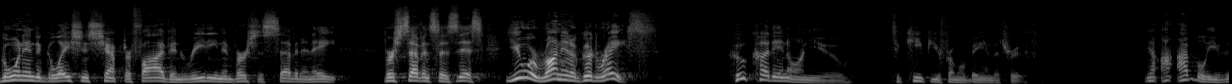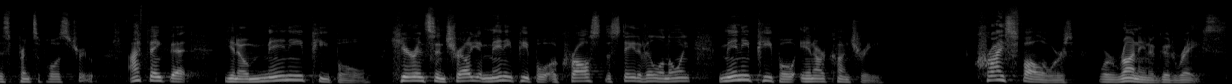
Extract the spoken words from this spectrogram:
Going into Galatians chapter 5 and reading in verses 7 and 8, Verse 7 says this You were running a good race. Who cut in on you to keep you from obeying the truth? You know, I, I believe this principle is true. I think that, you know, many people here in Centralia, many people across the state of Illinois, many people in our country, Christ followers were running a good race.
